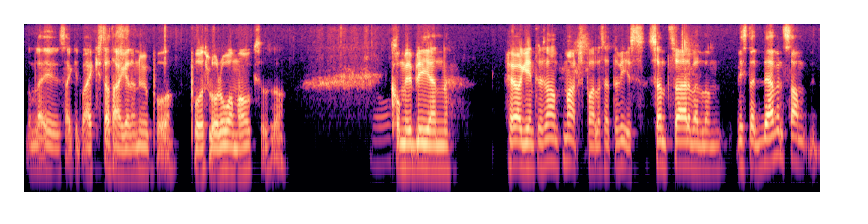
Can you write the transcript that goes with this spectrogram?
de lär ju säkert vara extra taggade nu på, på att slå Roma också. Så. Ja. kommer ju bli en högintressant match på alla sätt och vis. Sen så är det väl de, visst det är väl sam,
